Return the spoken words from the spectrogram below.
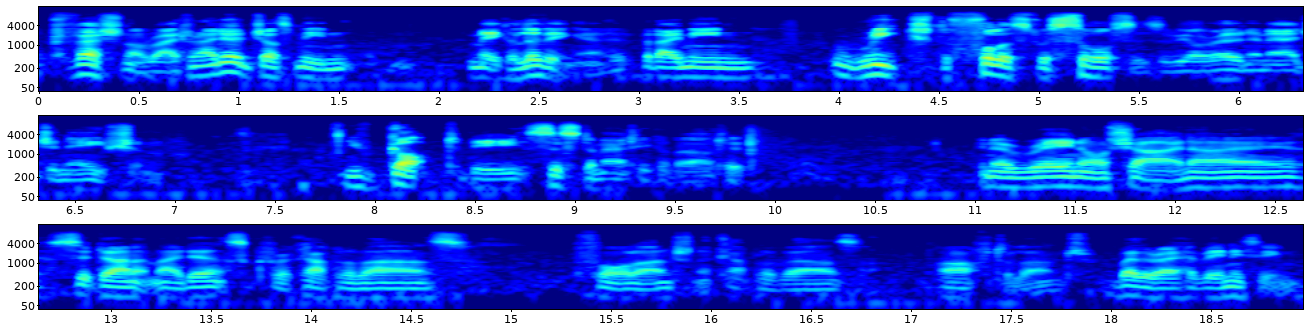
a professional writer, and I don't just mean make a living at it, but I mean reach the fullest resources of your own imagination. You've got to be systematic about it. You know, rain or shine, I sit down at my desk for a couple of hours before lunch and a couple of hours after lunch, whether I have anything,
